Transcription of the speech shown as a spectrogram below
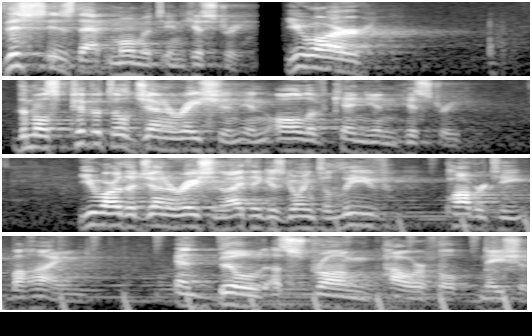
this is that moment in history. You are the most pivotal generation in all of Kenyan history. You are the generation that I think is going to leave poverty behind and build a strong, powerful nation.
